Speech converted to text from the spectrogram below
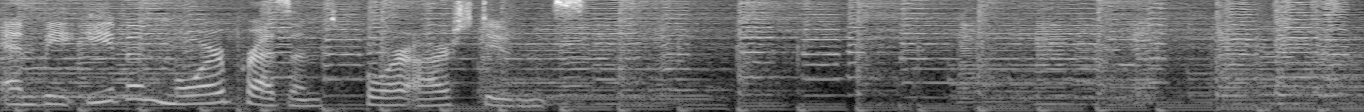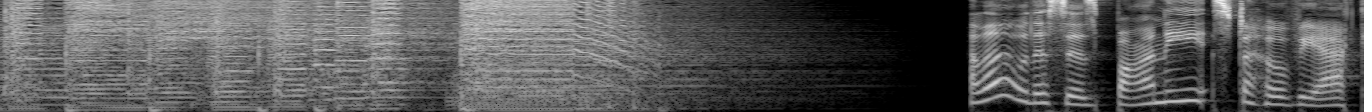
and be even more present for our students. Hello, this is Bonni Stachowiak,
